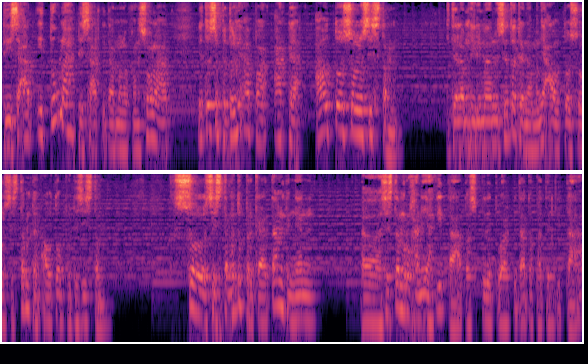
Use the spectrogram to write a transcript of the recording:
Di saat itulah di saat kita melakukan sholat itu sebetulnya apa? Ada auto soul system. Di dalam diri manusia itu ada namanya auto soul system dan auto body system soul system itu berkaitan dengan uh, sistem ruhaniah kita atau spiritual kita atau batin kita.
